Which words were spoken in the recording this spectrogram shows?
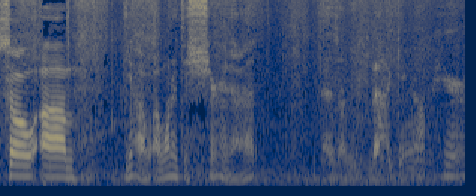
So, um, yeah, I, wanted to share that as I'm backing up here.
